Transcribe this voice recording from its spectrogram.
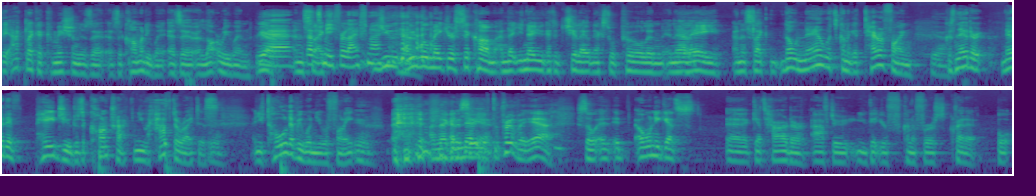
they act like a commission is a as a comedy win, as a, a lottery win. Yeah. And that's like, me for life now. You, we will make your sitcom, and that you know you get to chill out next to a pool in, in Yeah. LA, and it's like no, now it's going to get terrifying Yeah. because now they're now they've paid you. There's a contract, and you have to write this, Yeah. and you told everyone you were funny, Yeah. and they're going to and now you have to prove it. Yeah, so it, it only gets uh, gets harder after you get your f- kind of first credit. But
